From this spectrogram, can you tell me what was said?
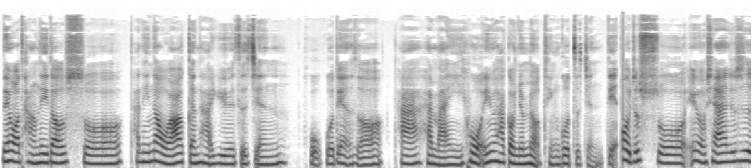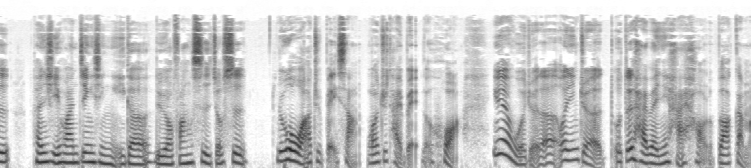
连我堂弟都说，他听到我要跟他约这间火锅店的时候，他还蛮疑惑，因为他根本就没有听过这间店。我就说，因为我现在就是很喜欢进行一个旅游方式，就是如果我要去北上，我要去台北的话，因为我觉得我已经觉得我对台北已经还好了，不知道干嘛，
